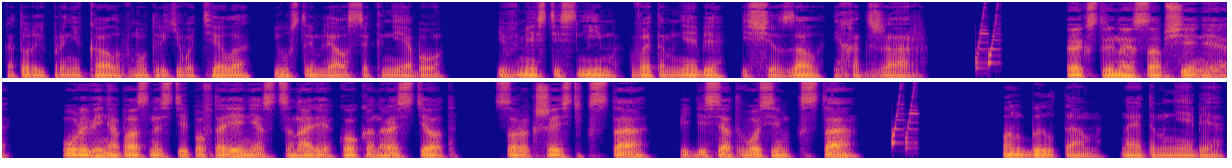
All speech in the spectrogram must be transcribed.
который проникал внутрь его тела и устремлялся к небу. И вместе с ним в этом небе исчезал и Хаджар. Экстренное сообщение. Уровень опасности повторения сценария Кокон растет. 46 к 100, 58 к 100. Он был там, на этом небе.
